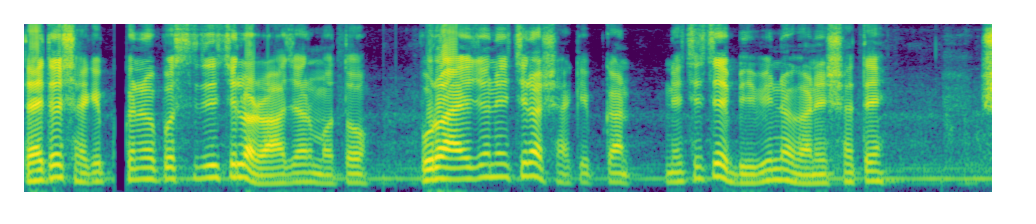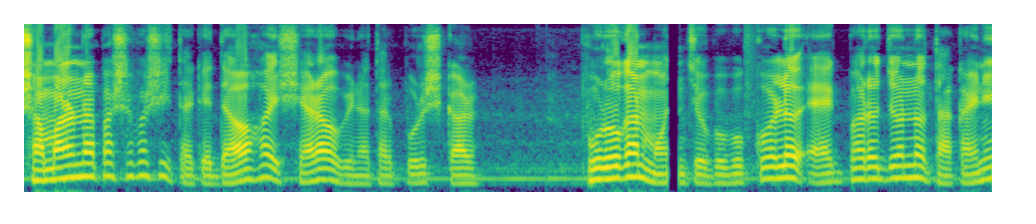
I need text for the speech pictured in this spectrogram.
তাই তো শাকিব খানের উপস্থিতি ছিল রাজার মতো। পুরো আয়োজনে ছিল শাকিব খান নেচেছে বিভিন্ন গানের সাথে। সম্মাননার পাশাপাশি তাকে দেওয়া হয় সেরা অভিনেতার পুরস্কার। পুরো গান মঞ্চে উপভোগ করলেও একবারের জন্য তাকায়নি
